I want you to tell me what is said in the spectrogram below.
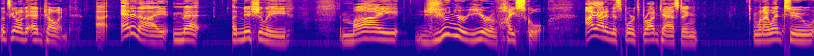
Let's get on to Ed Cohen. Uh, Ed and I met initially my junior year of high school. I got into sports broadcasting when I went to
